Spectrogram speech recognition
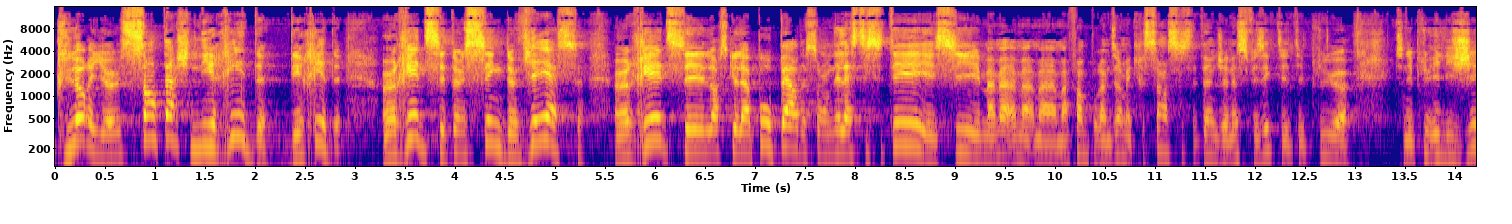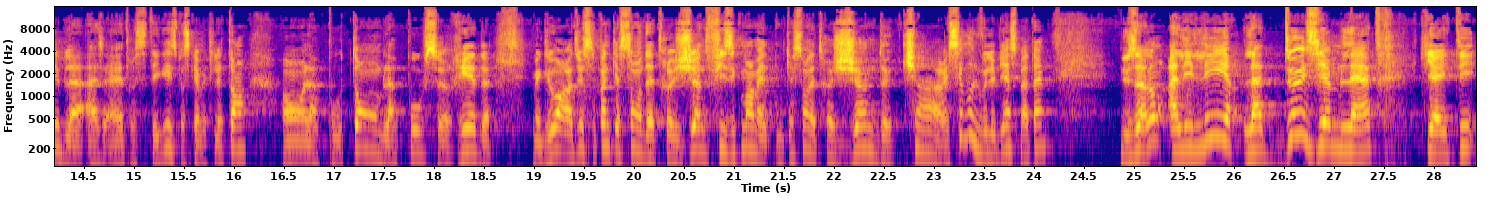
glorieuse, sans tache ni ride, des rides. Un ride, c'est un signe de vieillesse. Un ride, c'est lorsque la peau perd de son élasticité. Et si ma, femme pourrait me dire, mais Christian, si c'était une jeunesse physique, tu, plus, euh, tu n'es plus éligible à, être cette église parce qu'avec le temps, la peau tombe, la peau se ride. Mais gloire à Dieu, c'est pas une question d'être jeune physiquement, mais une question d'être jeune de cœur. Et si vous le voulez bien ce matin, nous allons aller lire la deuxième lettre qui a été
